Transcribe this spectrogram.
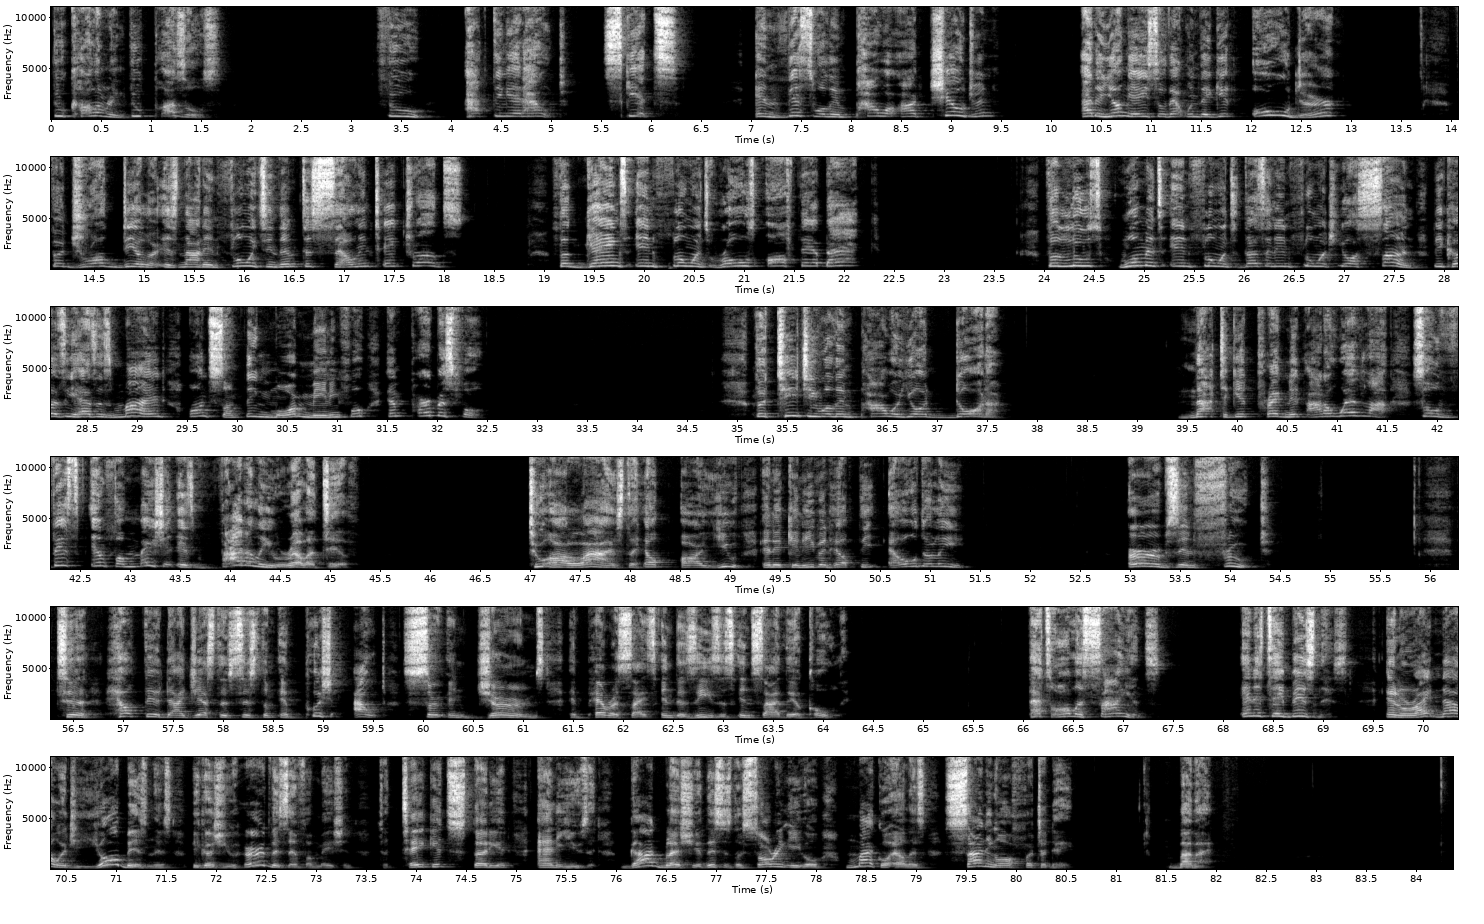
through coloring, through puzzles, through acting it out, skits. And this will empower our children at a young age so that when they get older, the drug dealer is not influencing them to sell and take drugs. The gang's influence rolls off their back. The loose woman's influence doesn't influence your son because he has his mind on something more meaningful and purposeful. The teaching will empower your daughter not to get pregnant out of wedlock. So, this information is vitally relative to our lives to help our youth, and it can even help the elderly herbs and fruit to help their digestive system and push out certain germs and parasites and diseases inside their colon. That's all a science. And it's a business. And right now, it's your business because you heard this information to take it, study it, and use it. God bless you. This is the Soaring Eagle, Michael Ellis, signing off for today. Bye bye.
